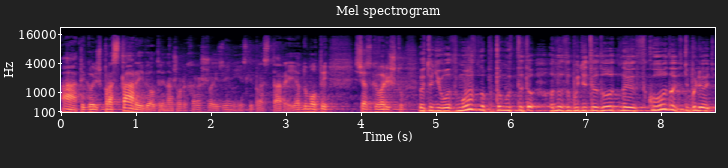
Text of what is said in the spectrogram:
А, ты говоришь про старые велотренажеры. Хорошо, извини, если про старые. Я думал, ты сейчас говоришь, что это невозможно, потому что это, она будет разная скорость, блядь.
